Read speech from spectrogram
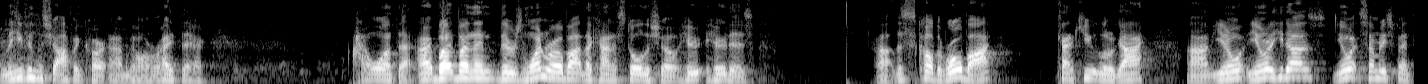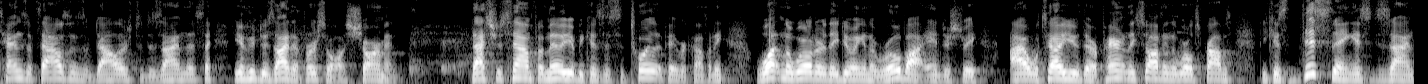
leaving the shopping cart and I'm going right there. I don't want that. All right, but, but then there's one robot that kind of stole the show. Here, here it is. Uh, this is called the RollBot. Kind of cute little guy. Um, you, know what, you know what he does? You know what? Somebody spent tens of thousands of dollars to design this thing. You know who designed it, first of all? Charmin. That should sound familiar because it's a toilet paper company. What in the world are they doing in the robot industry? I will tell you, they're apparently solving the world's problems because this thing is designed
